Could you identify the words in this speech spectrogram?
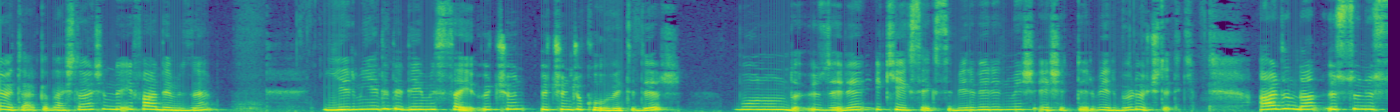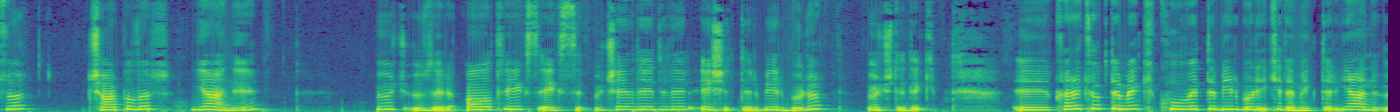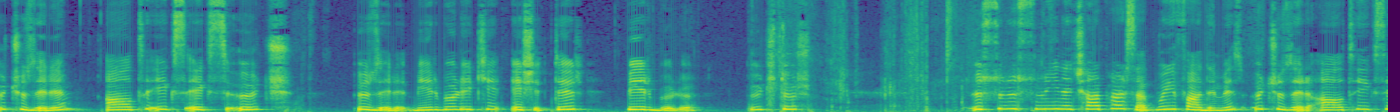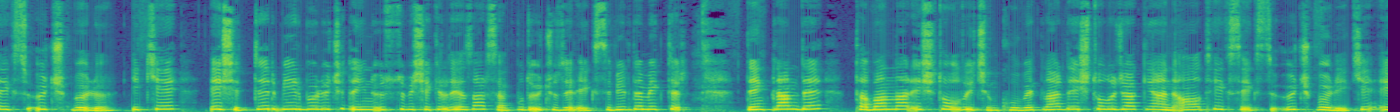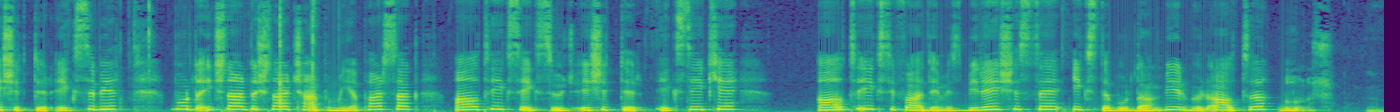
Evet arkadaşlar şimdi ifademize 27 dediğimiz sayı 3'ün 3. kuvvetidir. Bunun da üzeri 2x eksi 1 verilmiş eşittir 1 bölü 3 dedik. Ardından üstün üstü çarpılır. Yani 3 üzeri 6x eksi 3 elde edilir eşittir 1 bölü 3 dedik. Ee, karekök demek kuvvette 1 bölü 2 demektir. Yani 3 üzeri 6x eksi 3 üzeri 1 bölü 2 eşittir 1 bölü 3'tür. Üstün üstünü yine çarparsak bu ifademiz 3 üzeri 6x eksi 3 bölü 2 eşittir. 1 bölü 3'ü de yine üstü bir şekilde yazarsak bu da 3 üzeri eksi 1 demektir. Denklemde tabanlar eşit olduğu için kuvvetler de eşit olacak. Yani 6x eksi 3 bölü 2 eşittir eksi 1. Burada içler dışlar çarpımı yaparsak 6x eksi 3 eşittir eksi 2. 6x ifademiz 1'e eşitse x de buradan 1 bölü 6 bulunur.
